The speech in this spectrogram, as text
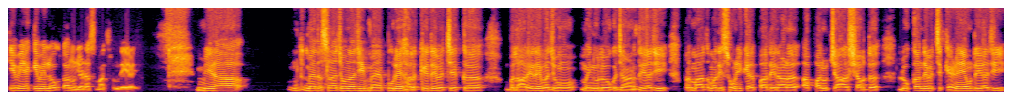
ਕਿਵੇਂ ਆ ਕਿਵੇਂ ਲੋਕ ਤੁਹਾਨੂੰ ਜਿਹੜਾ ਸਮਰਥਨ ਦੇ ਰਹੇ? ਮੇਰਾ ਮੈਂ ਦੱਸਣਾ ਚਾਹੁੰਦਾ ਜੀ, ਮੈਂ ਪੂਰੇ ਹਲਕੇ ਦੇ ਵਿੱਚ ਇੱਕ ਬੁਲਾਰੇ ਦੇ ਵਜੋਂ ਮੈਨੂੰ ਲੋਕ ਜਾਣਦੇ ਆ ਜੀ। ਪ੍ਰਮਾਤਮਾ ਦੀ ਸੋਹਣੀ ਕਿਰਪਾ ਦੇ ਨਾਲ ਆਪਾਂ ਨੂੰ ਚਾਰ ਸ਼ਬਦ ਲੋਕਾਂ ਦੇ ਵਿੱਚ ਕਹਿਣੇ ਆਉਂਦੇ ਆ ਜੀ।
